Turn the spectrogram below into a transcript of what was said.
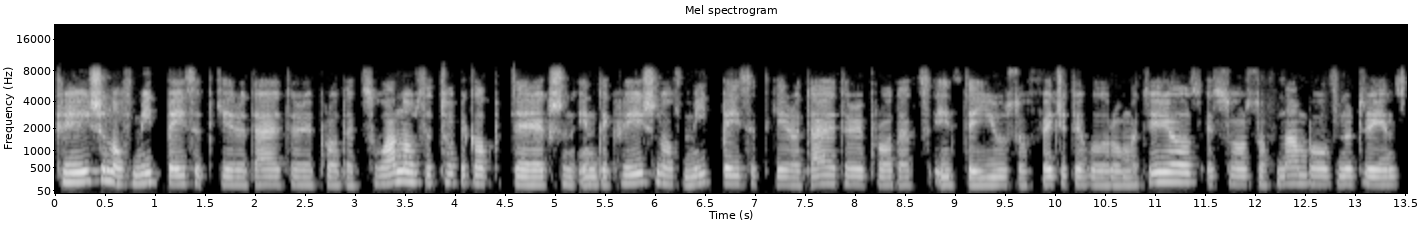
Creation of meat-based dietary products. One of the topical direction in the creation of meat-based dietary products is the use of vegetable raw materials, a source of number of nutrients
